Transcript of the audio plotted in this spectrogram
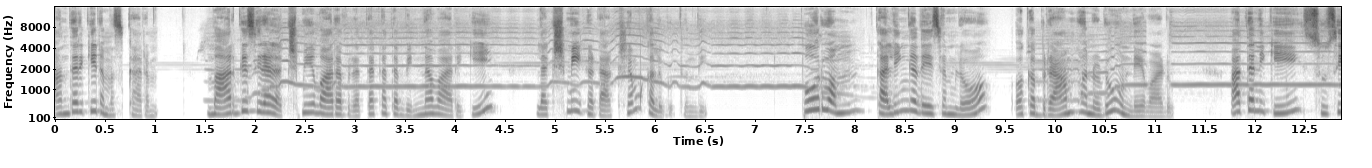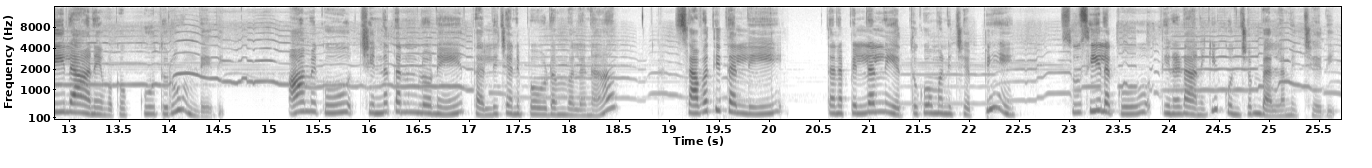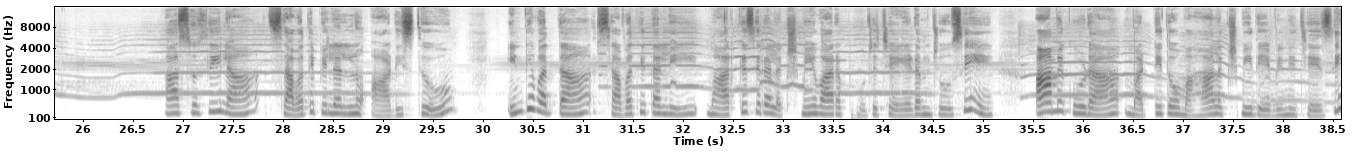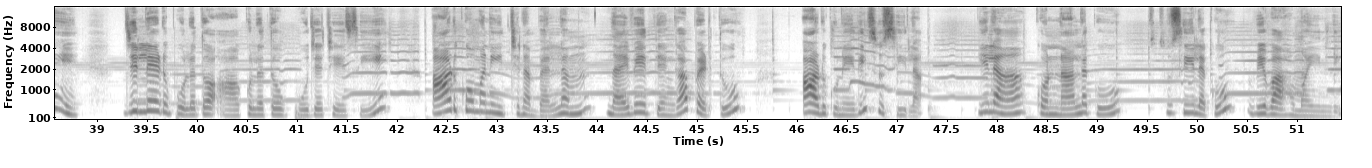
అందరికీ నమస్కారం. మార్గశిర లక్ష్మీవార వ్రత కథ విన్నవారికి లక్ష్మీ కటాక్షం కలుగుతుంది. పూర్వం కళింగ దేశంలో ఒక బ్రాహ్మణుడు ఉండేవాడు. అతనికి సుశీల అనే ఒక కూతురు ఉండేది. ఆమెకు చిన్నతనంలోనే తల్లి చనిపోవడం వలన సవతి తల్లి తన పిల్లల్ని ఎత్తుకోమని చెప్పి సుశీలకు తినడానికి కొంచెం బెల్లం ఇచ్చేది ఆ సుశీల సవతి పిల్లలను ఆడిస్తూ ఇంటి వద్ద సవతి తల్లి మార్గశిర లక్ష్మీవార పూజ చేయడం చూసి ఆమె కూడా మట్టితో మహాలక్ష్మీదేవిని చేసి జిల్లేడు పూలతో ఆకులతో పూజ చేసి ఆడుకోమని ఇచ్చిన బెల్లం నైవేద్యంగా పెడుతూ ఆడుకునేది సుశీల. ఇలా కొన్నాళ్ళకు సుశీలకు వివాహమైంది.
